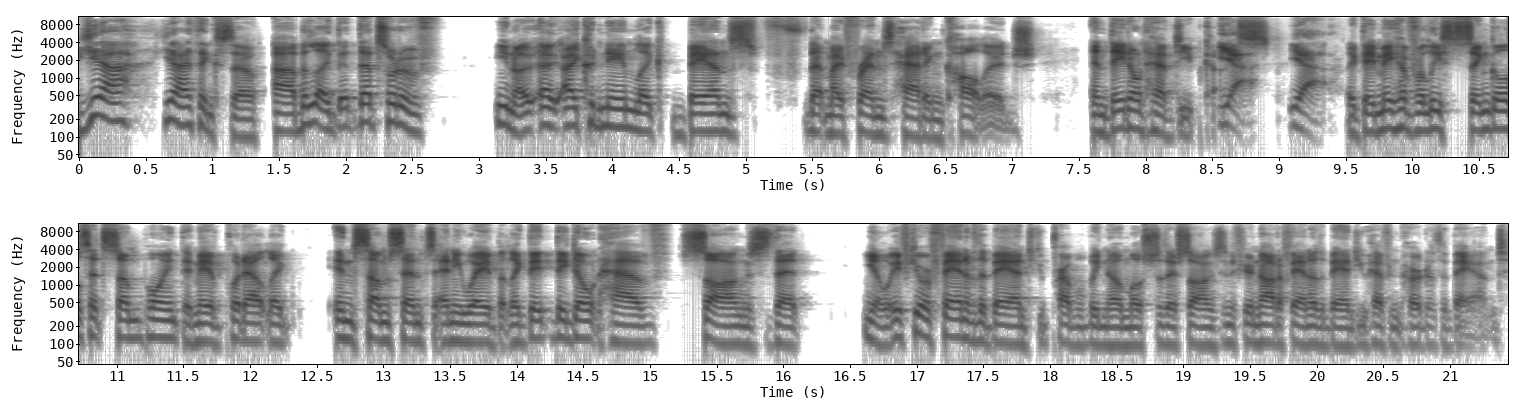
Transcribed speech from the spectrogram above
Yeah, yeah, I think so. Uh, but like that, that's sort of, you know, I, I could name like bands f- that my friends had in college, and they don't have deep cuts. yeah. Yeah. like they may have released singles at some point. They may have put out like in some sense anyway, but like they they don't have songs that you know. If you're a fan of the band, you probably know most of their songs, and if you're not a fan of the band, you haven't heard of the band.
